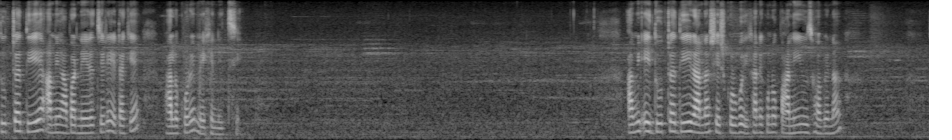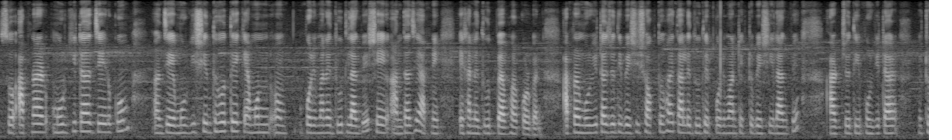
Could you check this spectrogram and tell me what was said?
দুধটা দিয়ে আমি আবার নেড়ে চেড়ে এটাকে ভালো করে মেখে নিচ্ছি। আমি এই দুধটা দিয়েই রান্না শেষ করব, এখানে কোনো পানি ইউজ হবে না। সো আপনার মুরগিটা যেরকম যে মুরগি সিদ্ধ হতে কেমন পরিমাণে দুধ লাগবে, সেই আন্দাজে আপনি এখানে দুধ ব্যবহার করবেন। আপনার মুরগিটা যদি বেশি শক্ত হয়, তাহলে দুধের পরিমাণটা একটু বেশি লাগবে। আর যদি মুরগিটা একটু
